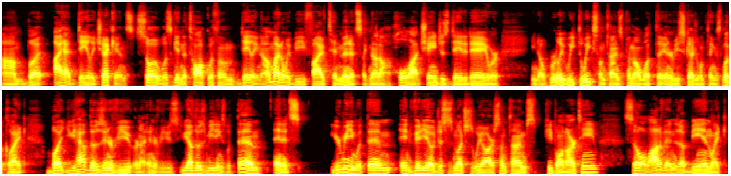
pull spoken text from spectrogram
Um, but I had daily check-ins, so it was getting to talk with them daily. Now it might only be five, ten minutes. Like not a whole lot changes day to day, or you know, really week to week sometimes, depending on what the interview schedule and things look like. But you have those interview or not interviews, you have those meetings with them, and it's you're meeting with them in video just as much as we are sometimes people on our team. So a lot of it ended up being like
